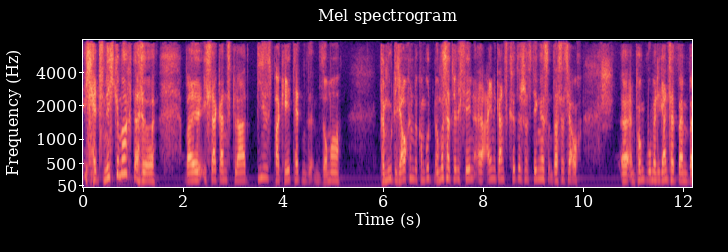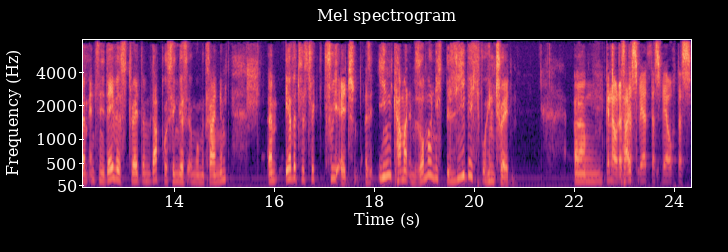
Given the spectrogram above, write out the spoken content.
ich hätte es nicht gemacht, also weil ich sage ganz klar, dieses Paket hätten sie im Sommer vermutlich auch hinbekommen. Gut, man muss natürlich sehen, äh, ein ganz kritisches Ding ist, und das ist ja auch äh, ein Punkt, wo man die ganze Zeit beim, beim Anthony Davis Trade, wenn man da Porzingis irgendwo mit reinnimmt, ähm, er wird Restricted Free Agent. Also ihn kann man im Sommer nicht beliebig wohin traden. Ähm, Genau, das, das das heißt- wäre das wär auch das,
